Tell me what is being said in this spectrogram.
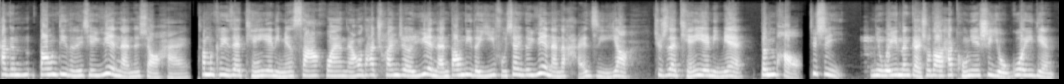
他跟当地的那些越南的小孩，他们可以在田野里面撒欢，然后他穿着越南当地的衣服，像一个越南的孩子一样，就是在田野里面奔跑。就是你唯一能感受到他童年是有过一点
